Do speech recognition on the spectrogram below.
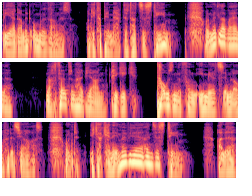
wie er damit umgegangen ist. Und ich habe gemerkt, das hat System. Und mittlerweile, nach fünfeinhalb Jahren, kriege ich Tausende von E-Mails im Laufe des Jahres. Und ich erkenne immer wieder ein System. Alle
